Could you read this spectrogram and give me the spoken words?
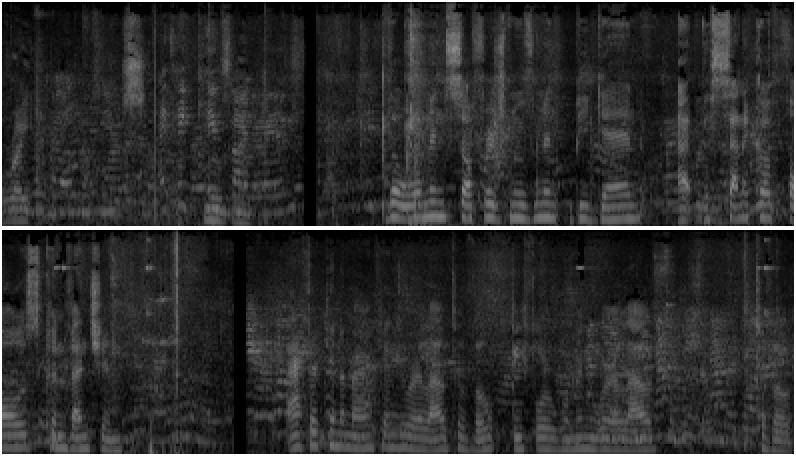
rights movement. The women's suffrage movement began at the Seneca Falls Convention. African Americans were allowed to vote before women were allowed to vote.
